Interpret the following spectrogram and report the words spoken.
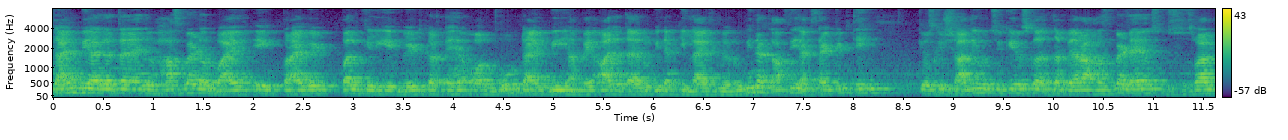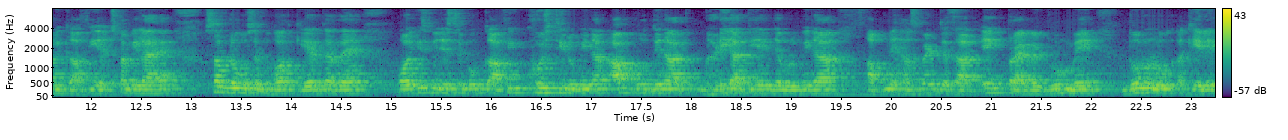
टाइम भी आ जाता है जब हस्बैंड और वाइफ एक प्राइवेट पल के लिए वेट करते हैं और वो टाइम भी यहाँ पे आ जाता है रुबीना की लाइफ में। रुबीना काफ़ी एक्साइटेड थी कि उसकी शादी हो चुकी है उसका इतना प्यारा हस्बैंड है उसको ससुराल भी काफ़ी अच्छा मिला है। सब लोग उसे बहुत केयर कर रहे हैं और इस वजह से वो काफ़ी खुश थी रुबीना। अब वो दिन आ, घड़ी आती है जब रुबीना अपने हस्बैंड के साथ एक प्राइवेट रूम में दोनों लोग अकेले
